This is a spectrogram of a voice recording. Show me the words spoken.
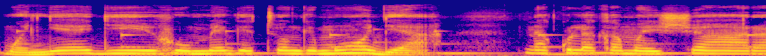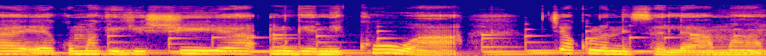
mwenyeji humege tonge moja na kula kama ishara ya kumhakikishia mgeni kuwa chakula ni salama,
